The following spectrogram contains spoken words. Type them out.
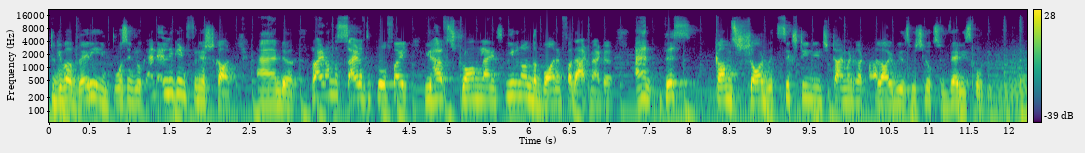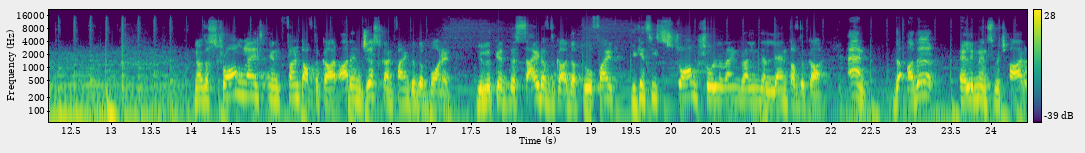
to give a very imposing look, an elegant finished car. And uh, right on the side of the profile, you have strong lines, even on the bonnet for that matter. And this comes shod with 16-inch diamond cut alloy wheels, which looks very sporty. Now the strong lines in front of the car aren't just confined to the bonnet. You look at the side of the car, the profile, you can see strong shoulder line running the length of the car. And the other elements which are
